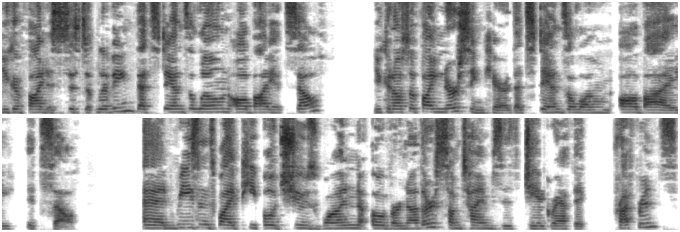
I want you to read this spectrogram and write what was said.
You can find assisted living that stands alone all by itself. You can also find nursing care that stands alone all by itself. And reasons why people choose one over another sometimes is geographic preference.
